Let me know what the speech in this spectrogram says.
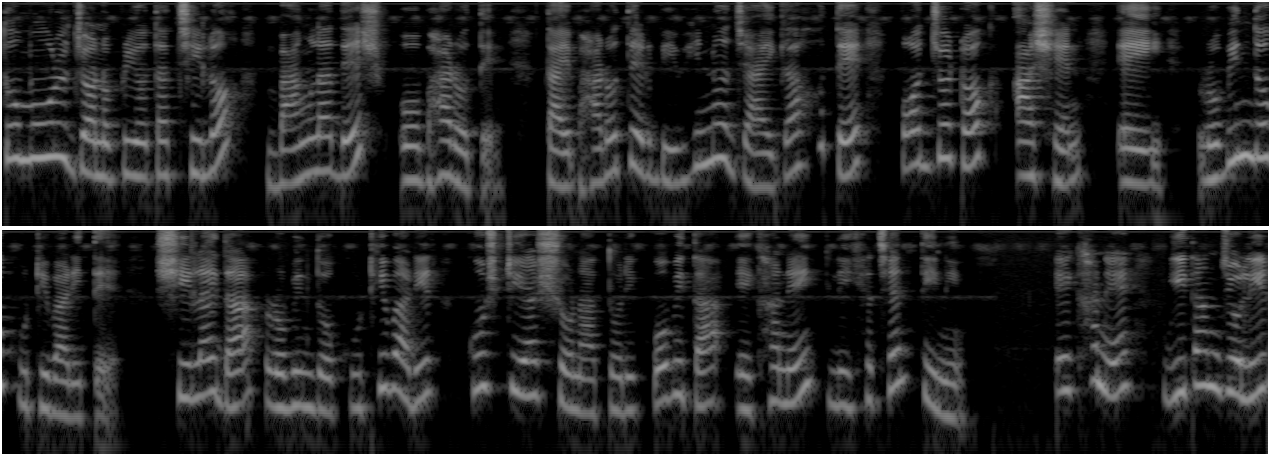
তুমুল জনপ্রিয়তা ছিল বাংলাদেশ ও ভারতে। তাই ভারতের বিভিন্ন জায়গা হতে পর্যটক আসেন এই রবীন্দ্র কুঠিবাড়িতে। শিলাইদা রবীন্দ্র কুঠিবাড়ির কুষ্টিয়ার সোনাতরী কবিতা এখানেই লিখেছেন তিনি। এখানে গীতাঞ্জলির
